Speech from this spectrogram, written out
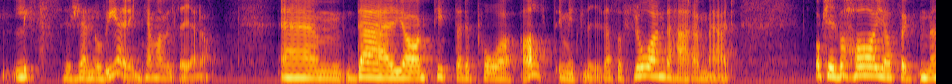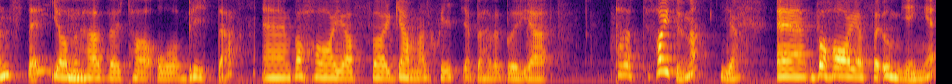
livsrenovering kan man väl säga då. Ehm, Där jag tittade på allt i mitt liv. Alltså från det här med Okej, vad har jag för mönster jag behöver ta och bryta? Eh, vad har jag för gammal skit jag behöver börja ta, ta itu med? Ja, Eh, vad har jag för umgänge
